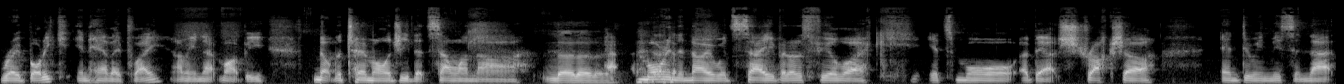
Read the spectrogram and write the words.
robotic in how they play. I mean, that might be not the terminology that someone uh, No, no, no. Uh, more in the know would say, but I just feel like it's more about structure and doing this and that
